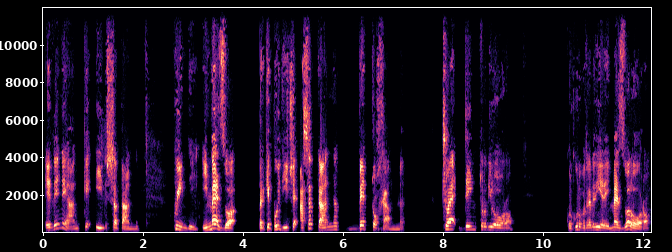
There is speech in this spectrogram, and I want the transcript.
e venne anche il Satan. Quindi in mezzo, a, perché poi dice a Satan Betoham, cioè dentro di loro. Qualcuno potrebbe dire in mezzo a loro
